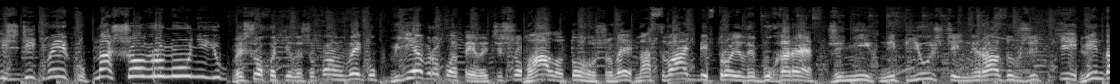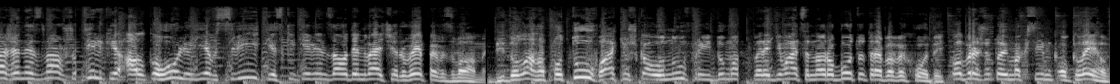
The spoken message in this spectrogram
і ждіть викуп. На що в Румунію? Ви що хотіли, щоб вам викуп в євро платили? Чи що? Мало того, що ви на свадьбі встроїли Бухарест. Жених не п'ющий ні разу в житті. Він даже не знав, що стільки алкоголю є в світі, скільки він за один вечір випив з вами. Бідолага потух, батюшка Онуфрій думав, передіватися на роботу треба виходить. Добре, що той Максим оклигав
